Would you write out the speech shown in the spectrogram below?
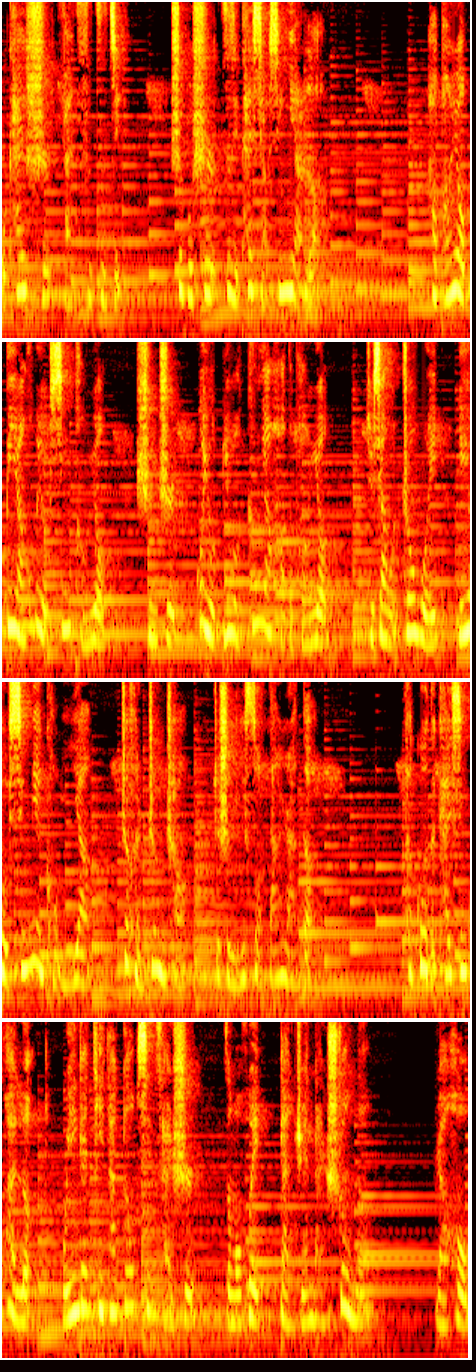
我开始反思自己，是不是自己太小心眼了？好朋友必然会有新朋友，甚至会有比我更要好的朋友，就像我周围也有新面孔一样，这很正常，这是理所当然的。他过得开心快乐，我应该替他高兴才是，怎么会感觉难受呢？然后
